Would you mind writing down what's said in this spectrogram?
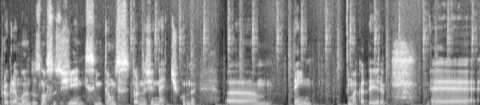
programando os nossos genes. Então isso se torna genético, né? Tem uma cadeira é,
